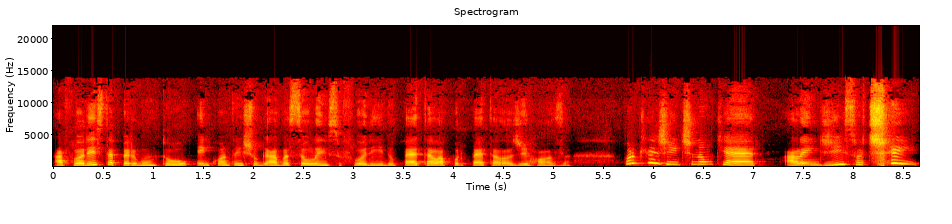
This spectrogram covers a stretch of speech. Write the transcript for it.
A florista perguntou enquanto enxugava seu lenço florido, pétala por pétala de rosa. Por que a gente não quer? Além disso, atim!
